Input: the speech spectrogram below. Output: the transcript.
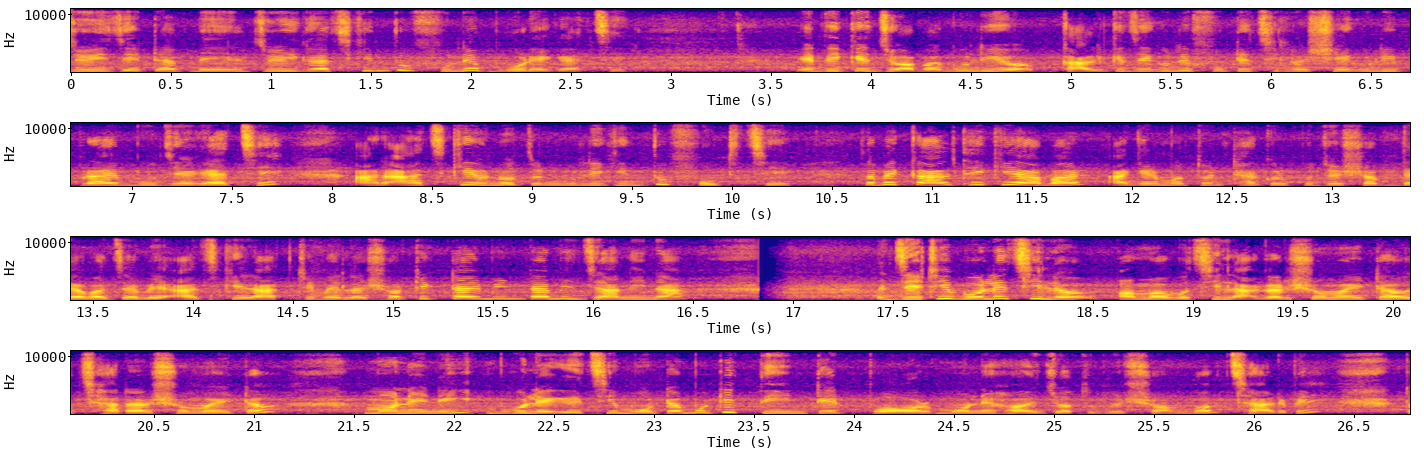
জুঁই যেটা, বেল জুঁই গাছ কিন্তু ফুলে ভরে গেছে। এদিকে জবাগুলিও কালকে যেগুলি ফুটেছিল সেগুলি প্রায় বুঝে গেছে আর আজকেও নতুনগুলি কিন্তু ফুটছে। তবে কাল থেকে আবার আগের মতন ঠাকুর পুজো সব দেওয়া যাবে। আজকে রাত্রিবেলা সঠিক টাইমিংটা আমি জানি না। জেঠি বলেছিল, অমাবস্যী লাগার সময়টাও, ছাড়ার সময়টাও মনে নেই, ভুলে গেছি। মোটামুটি তিনটের পর মনে হয় যতদূর সম্ভব ছাড়বে। তো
